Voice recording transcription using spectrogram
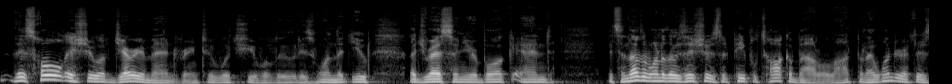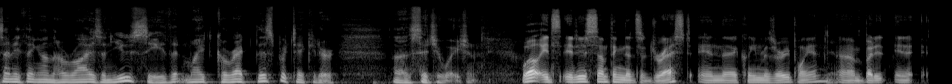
This whole issue of gerrymandering, to which you allude, is one that you address in your book, and it's another one of those issues that people talk about a lot. But I wonder if there's anything on the horizon you see that might correct this particular uh, situation. Well, it's it is something that's addressed in the Clean Missouri Plan, yeah. um, but it, it,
